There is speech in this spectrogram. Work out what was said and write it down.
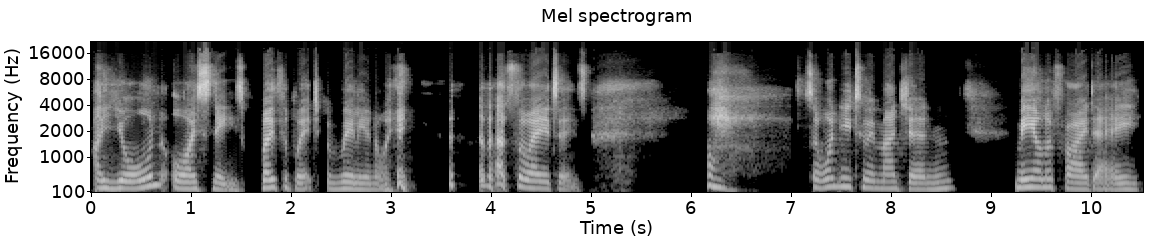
I yawn or I sneeze, both of which are really annoying. That's the way it is. so I want you to imagine me on a Friday,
